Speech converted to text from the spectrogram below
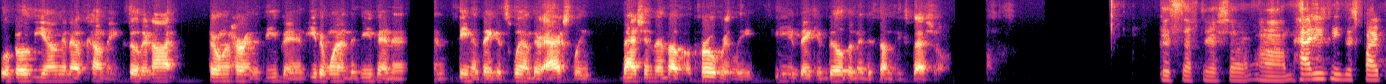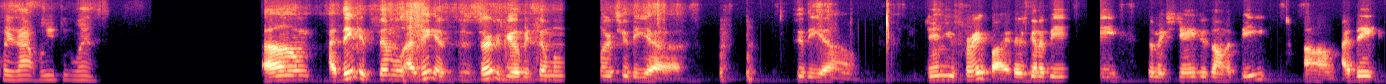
who are both young and upcoming. So they're not throwing her in the deep end, either one in the deep end, and seeing if they can swim. They're actually matching them up appropriately, see if they can build them into something special. Good stuff there, sir. Um, how do you think this fight plays out? Who do you think wins? Um, I think it's similar. I think it's to a certain degree it'll be similar to the uh, to the um, Yu Frey fight. There's going to be some exchanges on the feet. Um, I think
